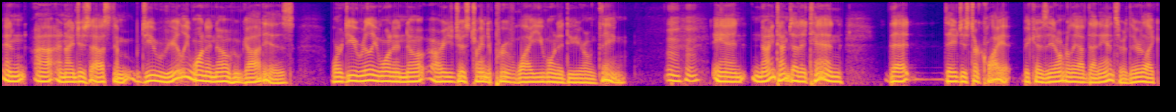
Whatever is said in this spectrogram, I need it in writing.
and uh, and I just ask them, "Do you really want to know who God is, or do you really want to know? Are you just trying to prove why you want to do your own thing?" Mm-hmm. And nine times out of ten, that they just are quiet because they don't really have that answer. They're like,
